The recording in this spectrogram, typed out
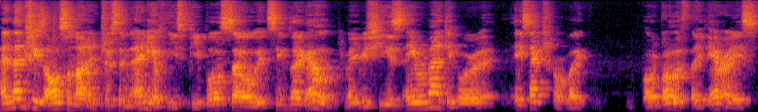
And then she's also not interested in any of these people, so it seems like, oh, maybe she's aromantic or asexual, like, or both, like aroace,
